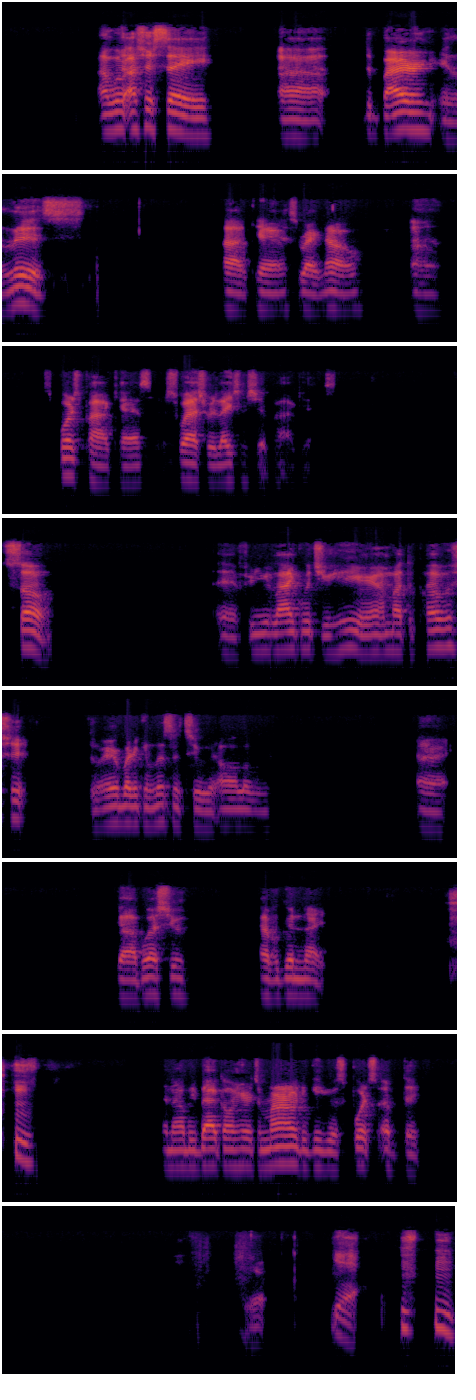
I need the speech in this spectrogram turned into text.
I will I should say, uh, the Byron and Liz podcast right now. Uh, sports podcast slash relationship podcast. So, if you like what you hear, I'm about to publish it so everybody can listen to it all over. All right. God bless you. Have a good night. Hmm. and I'll be back on here tomorrow to give you a sports update. Yeah. Yeah. Hmm.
